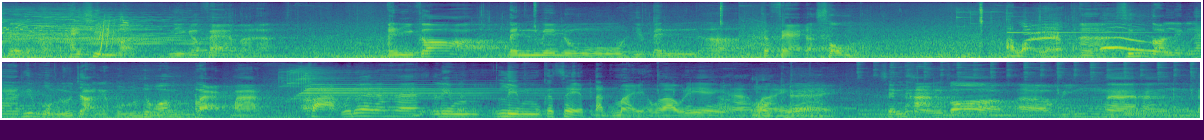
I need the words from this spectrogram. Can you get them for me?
เชิญเลยครับให้ชิมก่อนนี่กาแฟมาแล้วอันนี้ก็เป็นเมนูที่เป็นเอ่อกาแฟกับส้มอ ร่อยนะอ่าซึ่งตอนแรกๆที่ผมรู้จักเนี่ยผมรู้สึกว่ามันแปลกมาก ฝากไว้ด้วยนะฮะ ริมริมเกษตรตัดใหม่ของเรานี่เองฮะมาง่าย เส้นทางก็เอ่อวิ่งมาทางเก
